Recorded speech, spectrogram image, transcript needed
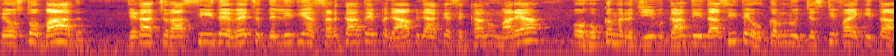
ਤੇ ਉਸ ਤੋਂ ਬਾਅਦ ਜਿਹੜਾ 84 ਦੇ ਵਿੱਚ ਦਿੱਲੀ ਦੀਆਂ ਸੜਕਾਂ ਤੇ ਪੰਜਾਬ ਜਾ ਕੇ ਸਿੱਖਾਂ ਨੂੰ ਮਾਰਿਆ, ਉਹ ਹੁਕਮ ਰਾਜੀਵ ਗਾਂਧੀ ਦਾ ਸੀ ਤੇ ਹੁਕਮ ਨੂੰ ਜਸਟੀਫਾਈ ਕੀਤਾ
